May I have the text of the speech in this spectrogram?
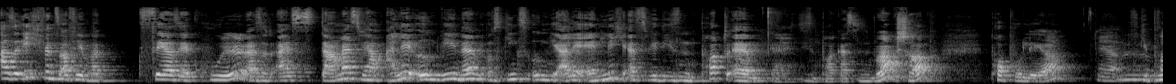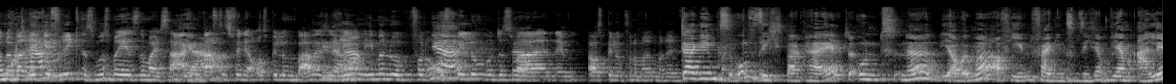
Also ich finde es auf jeden Fall sehr, sehr cool. Also als damals, wir haben alle irgendwie, ne, uns ging es irgendwie alle ähnlich, als wir diesen Pod, äh, äh, diesen Podcast, diesen Workshop populär Ja. gebucht Von der Marike haben. Frick, das muss man jetzt nochmal sagen, Ja. was das für eine Ausbildung war, weil Genau. wir reden immer nur von Ja. Ausbildung und das war eine Ausbildung von der Marike Da ging es um Sichtbarkeit und ne, wie auch immer, auf jeden Fall ging es um Sichtbarkeit. Und wir haben alle,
